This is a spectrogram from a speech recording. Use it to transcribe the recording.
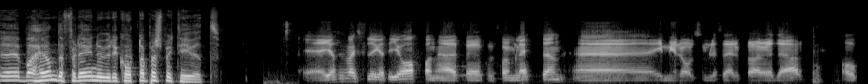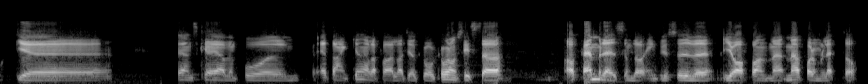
Eh, vad händer för dig nu i det korta perspektivet? Jag ska faktiskt flyga till Japan här för, för Formel 1 eh, i min roll som reservförare där. Och eh, sen ska jag även på ett tanken i alla fall att jag ska åka på de sista ja, fem racen då, inklusive Japan med, med Formel 1. Då.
